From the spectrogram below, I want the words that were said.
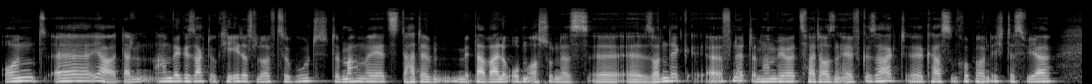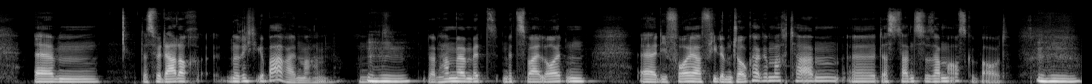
Und äh, ja, dann haben wir gesagt, okay, das läuft so gut, dann machen wir jetzt, da hatte mittlerweile oben auch schon das äh, äh, Sondeck eröffnet, dann haben wir 2011 gesagt, äh, Carsten Krupper und ich, dass wir, ähm, dass wir da doch eine richtige Bar reinmachen. Und Mhm. dann haben wir mit, mit zwei Leuten, äh, die vorher viel im Joker gemacht haben, äh, das dann zusammen ausgebaut. Mhm.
